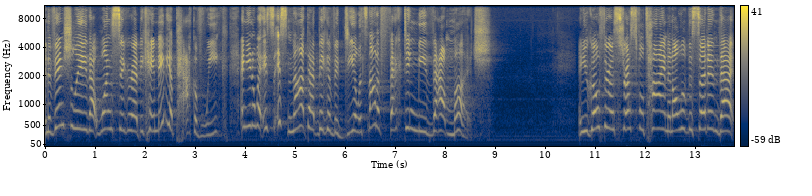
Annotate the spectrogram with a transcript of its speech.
And eventually, that one cigarette became maybe a pack of week. And you know what? It's, it's not that big of a deal, it's not affecting me that much. And you go through a stressful time, and all of a sudden, that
